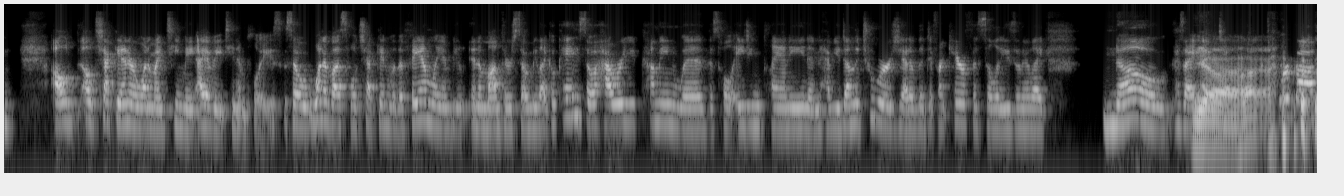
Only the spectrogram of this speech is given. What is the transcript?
I'll I'll check in or one of my teammates, I have 18 employees. So one of us will check in with a family and be in a month or so and be like, "Okay, so how are you coming with this whole aging planning and have you done the tours yet of the different care facilities?" And they're like, no, because I, yeah. I work off.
